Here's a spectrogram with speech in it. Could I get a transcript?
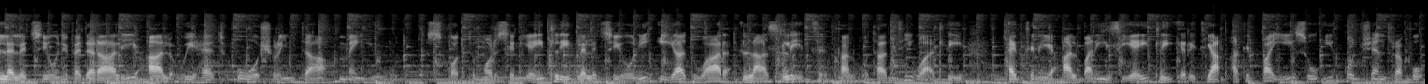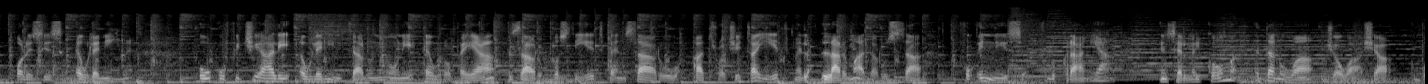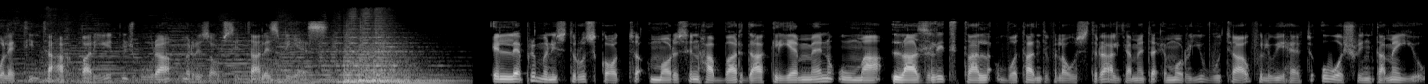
l-elezzjoni federali għall-21 ta' Mejju. Scott Morrison jgħid li l-elezzjoni hija dwar l-għażliet tal-votanti waqt li Anthony Albanese jgħid li jrid jgħaqqad il-pajjiż u jikkonċentra fuq policies ewlenin u uffiċjali ewlenin tal-Unjoni Ewropea żaru postijiet fejn saru atroċitajiet mill-Armata Russa fuq in-nies fl-Ukranja. Insellmilkom dan huwa ġew għaxa, bulettin ta' aħbarijiet miġbura mir-riżorsi tal-SBS. Il-Prim Ministru Scott Morrison ħabbar dak li jemmen huma l-għażliet tal-votanti fl-Awstralja meta imorru jivvutaw fil-21 ta' Mejju.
